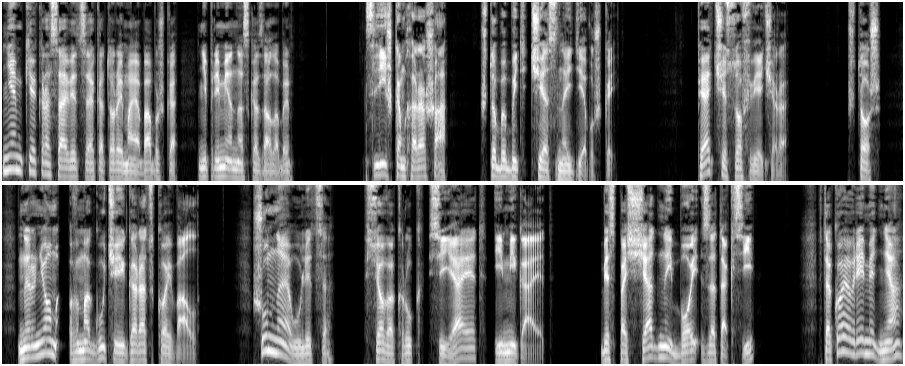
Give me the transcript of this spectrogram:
немке красавице, которой моя бабушка непременно сказала бы, слишком хороша, чтобы быть честной девушкой. Пять часов вечера. Что ж, нырнем в могучий городской вал. Шумная улица, все вокруг сияет и мигает. Беспощадный бой за такси. В такое время дня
